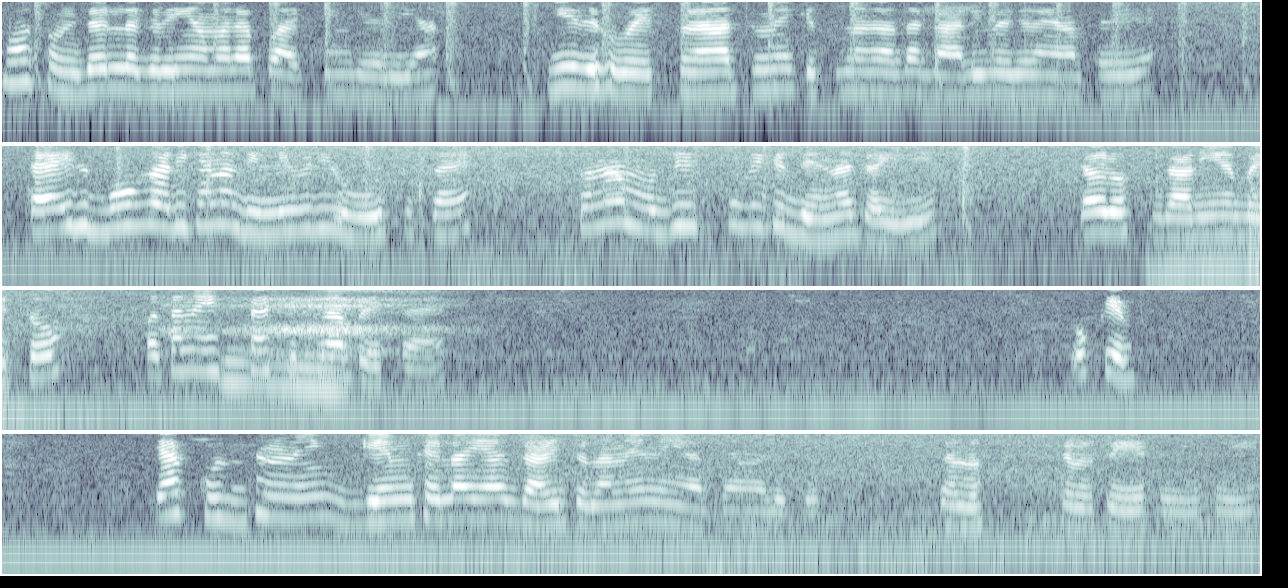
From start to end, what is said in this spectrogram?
बहुत सुंदर लग रही है हमारा पार्किंग एरिया ये देखो इस रात में कितना ज़्यादा गाड़ी वगैरह यहाँ पे है। शायद वो गाड़ी का ना डिलीवरी हो चुका है। तो ना मुझे इसको लेके देना चाहिए। चलो गाड़ियाँ बैठो। पता नहीं इसका कितना पैसा है। ओके। क्या कुछ दिन नहीं, गेम खेला या गाड़ी चलाने नहीं आते हमारे को चलो चलो, सही है सही है सही है।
